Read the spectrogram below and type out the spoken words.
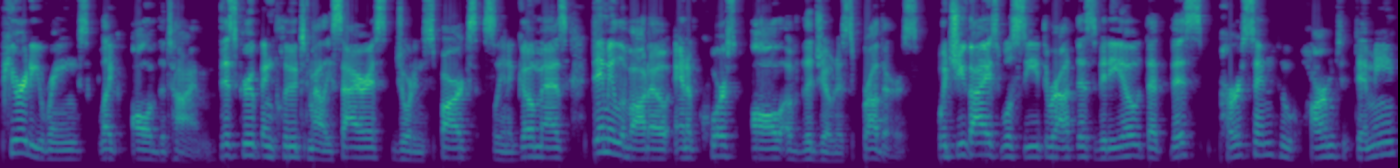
purity rings like all of the time. This group includes Miley Cyrus, Jordin Sparks, Selena Gomez, Demi Lovato, and of course all of the Jonas Brothers which you guys will see throughout this video that this person who harmed Demi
